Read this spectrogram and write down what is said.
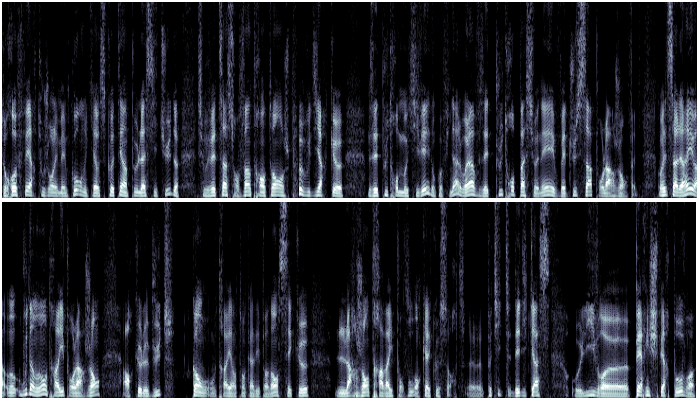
de refaire toujours les mêmes cours. Donc il y a ce côté un peu lassitude. Si vous faites ça sur 20-30 ans, je peux vous dire que vous êtes plus trop motivé. Donc au final, voilà, vous êtes plus trop passionné. Vous faites juste ça pour l'argent en fait. Quand vous êtes salarié, au bout d'un moment, vous travaillez pour l'argent, alors que le but quand vous travaillez en tant qu'indépendant, c'est que l'argent travaille pour vous en quelque sorte. Euh, petite dédicace au livre euh, Père riche, Père pauvre.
